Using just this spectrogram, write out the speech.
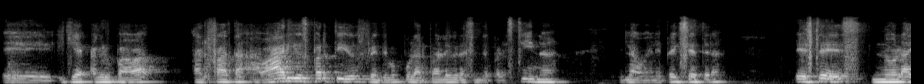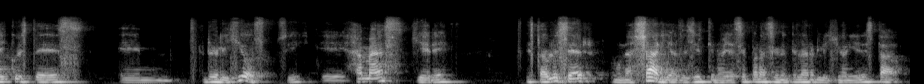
eh, y que agrupaba al Fatah a varios partidos, Frente Popular para la Liberación de Palestina, la OLP, etc. Este es no laico, este es em, religioso. ¿sí? Eh, jamás quiere establecer una sharia, es decir, que no haya separación entre la religión y el Estado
